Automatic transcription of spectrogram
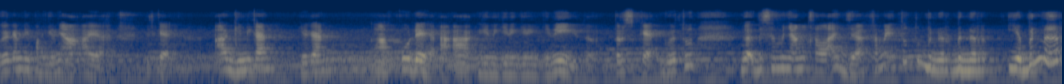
Gue kan dipanggilnya AA ya. Jadi kayak ah gini kan ya kan ngaku deh AA gini gini gini gini gitu. Terus kayak gue tuh nggak bisa menyangkal aja karena itu tuh bener-bener ya bener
